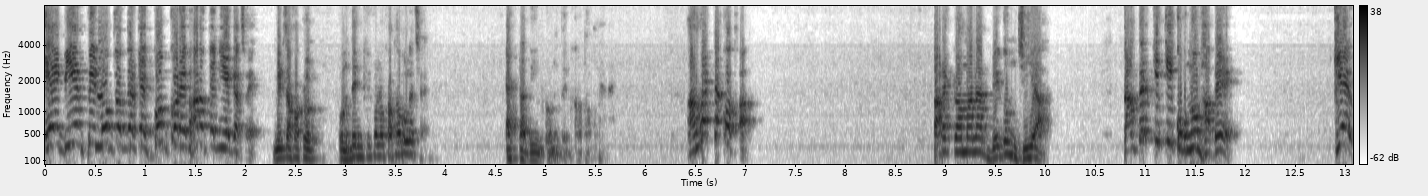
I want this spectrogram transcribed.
এই বিএনপি লোকজনদেরকে গুম করে ভারতে নিয়ে গেছে। মির্জা ফখরুল কোনদিন কি কোনো কথা বলেছে? একটা দিন কোনদিন কথা বলে নাই। আরও একটা কথা। তারেক রহমান বেগম জিয়া তাদেরকে কি কোনোভাবে কেউ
